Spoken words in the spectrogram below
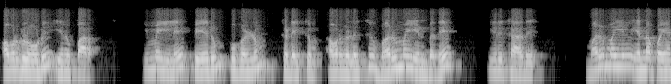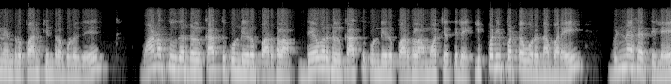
அவர்களோடு இருப்பார். இம்மையிலே பேரும் புகழும் கிடைக்கும். அவர்களுக்கு வறுமை என்பதே இருக்காது. மறுமையில் என்ன பயன் என்று பார்க்கின்ற பொழுது வானத்தூதர்கள் காத்து கொண்டிருப்பார்களாம். தேவர்கள் காத்து கொண்டிருப்பார்களாம் மோட்சத்திலே. இப்படிப்பட்ட ஒரு நபரை விண்ணகத்திலே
